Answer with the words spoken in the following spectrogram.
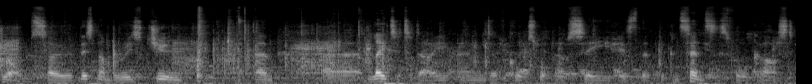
jobs. So this number is due um, uh, later today, and of course, what we'll see is that the consensus forecast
